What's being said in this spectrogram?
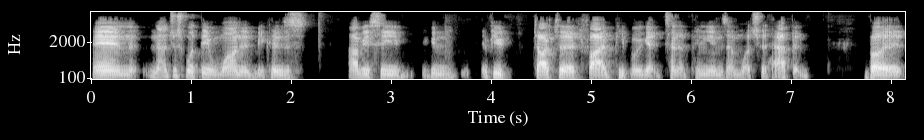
and not just what they wanted, because obviously you can if you talk to five people, you get ten opinions on what should happen. But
